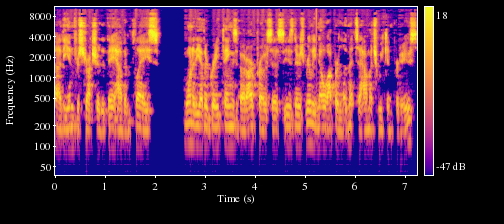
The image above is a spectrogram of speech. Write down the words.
uh, the infrastructure that they have in place. One of the other great things about our process is there's really no upper limit to how much we can produce.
